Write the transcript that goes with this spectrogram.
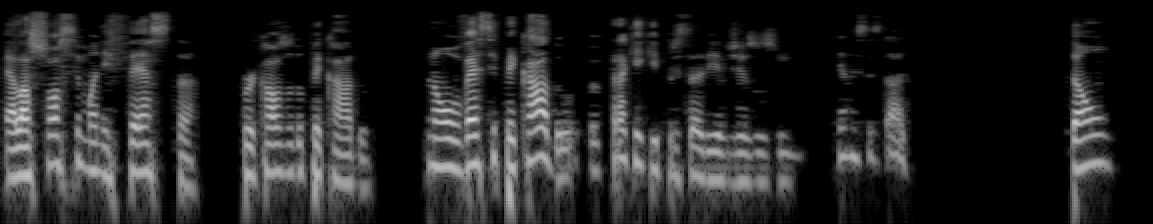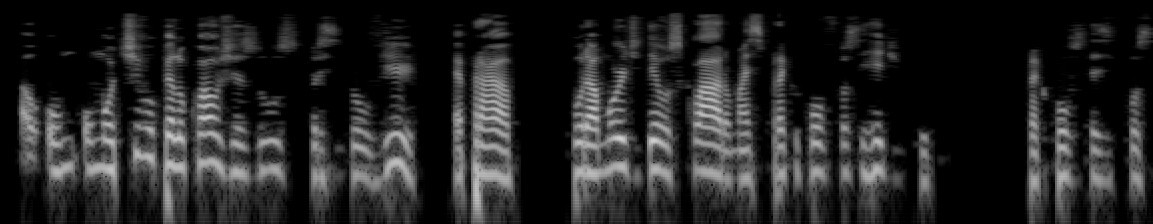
ela só se manifesta por causa do pecado. Se não houvesse pecado, para que, que precisaria de Jesus vir? Tem necessidade. Então, o, o motivo pelo qual Jesus precisou vir é para, por amor de Deus, claro, mas para que o povo fosse redimido, para que o povo fosse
